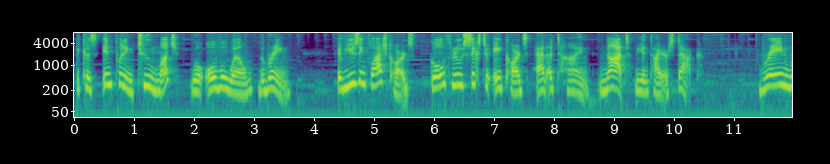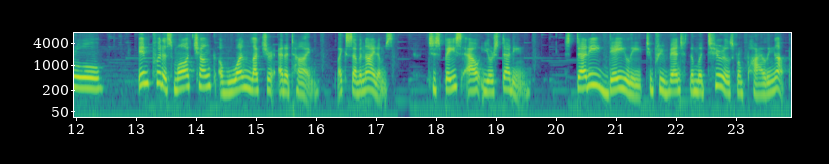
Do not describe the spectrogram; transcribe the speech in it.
because inputting too much will overwhelm the brain. If using flashcards, go through six to eight cards at a time, not the entire stack. Brain rule Input a small chunk of one lecture at a time, like seven items, to space out your studying. Study daily to prevent the materials from piling up.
